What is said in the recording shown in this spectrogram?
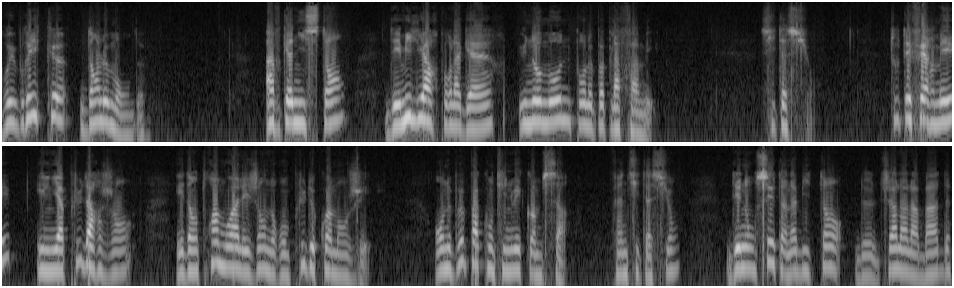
Rubrique Dans le monde. Afghanistan, des milliards pour la guerre, une aumône pour le peuple affamé. Tout est fermé, il n'y a plus d'argent, et dans trois mois les gens n'auront plus de quoi manger. On ne peut pas continuer comme ça. Fin de citation. Dénonçait un habitant de Jalalabad,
